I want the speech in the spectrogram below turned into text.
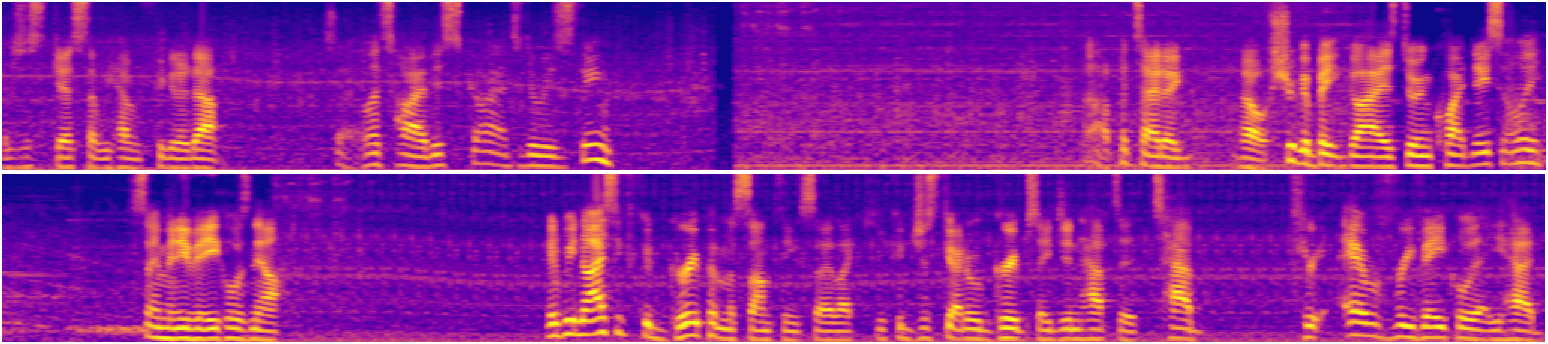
I just guess that we haven't figured it out. So let's hire this guy to do his thing. Uh, potato, oh, sugar beet guy is doing quite decently. So many vehicles now. It'd be nice if you could group them or something, so like you could just go to a group so you didn't have to tab through every vehicle that you had.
